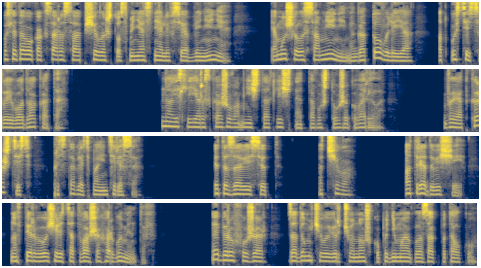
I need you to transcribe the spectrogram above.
После того, как Сара сообщила, что с меня сняли все обвинения, я мучилась сомнениями, готова ли я отпустить своего адвоката. Но если я расскажу вам нечто отличное от того, что уже говорила, вы откажетесь представлять мои интересы? Это зависит от чего? От ряда вещей, но в первую очередь от ваших аргументов. Я беру фужер, задумчиво верчу ножку, поднимаю глаза к потолку.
